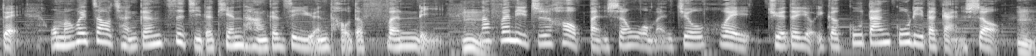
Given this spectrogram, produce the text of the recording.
对，我们会造成跟自己的天堂、跟自己源头的分离。嗯，那分离之后，本身我们就会觉得有一个孤单、孤立的感受。嗯。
